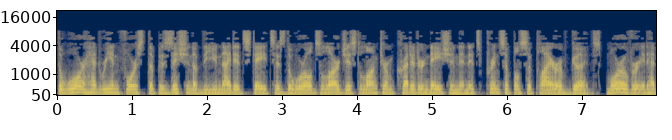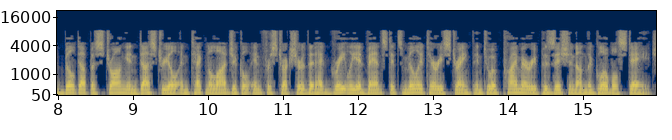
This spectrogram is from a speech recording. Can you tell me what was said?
The war had reinforced the position of the United States as the world's largest long-term creditor nation and its principal supplier of goods, moreover it had built up a strong industrial and technological infrastructure that had greatly advanced its military strength into a primary position on the global stage.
